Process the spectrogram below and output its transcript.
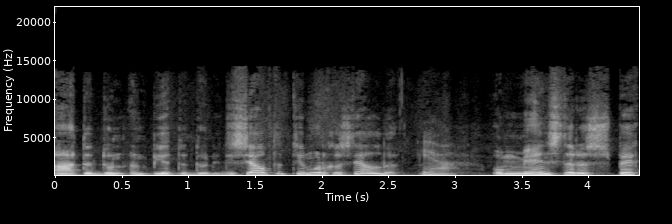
A te doen en B te doen. Dieselfde teenoorgestelde Ja. om mense te respek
